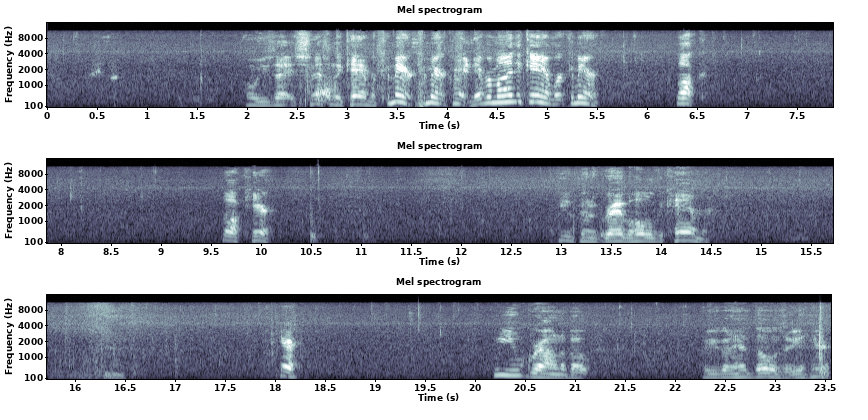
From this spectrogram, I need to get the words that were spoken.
Oh, he's uh, sniffing the camera. Come here, come here, come here. Never mind the camera. Come here. Look. Look, here. He's going to grab a hold of the camera. Here. Who you growling about? Are you going to have those, are you? Here.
